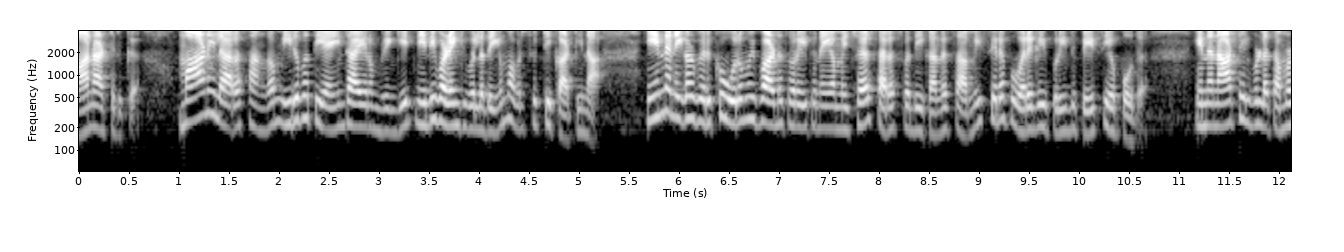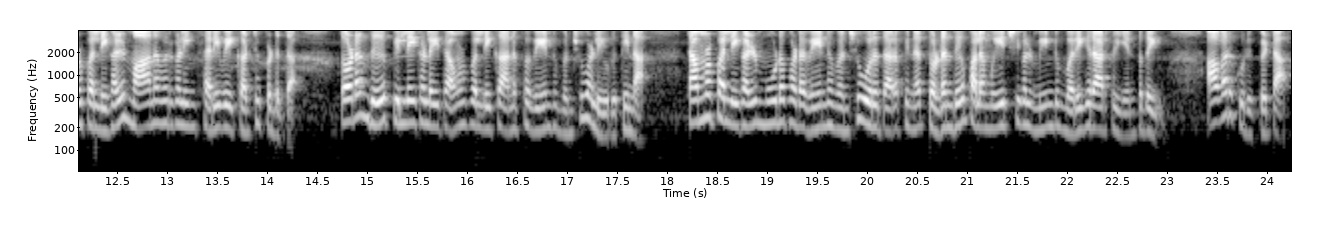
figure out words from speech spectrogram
மாநாட்டிற்கு மாநில அரசாங்கம் இருபத்தி ஐந்தாயிரம் ரிங்கிட் நிதி வழங்கியுள்ளதையும் அவர் சுட்டிக்காட்டினார். இந்த நிகழ்விற்கு ஒருமைப்பாடு துறை துணை அமைச்சர் சரஸ்வதி கந்தசாமி சிறப்பு வருகை புரிந்து பேசிய போது இந்த நாட்டில் உள்ள தமிழ் பள்ளிகள் மாணவர்களின் சரிவை கட்டுப்படுத்த தொடர்ந்து பிள்ளைகளை தமிழ் பள்ளிக்கு அனுப்ப வேண்டும் என்று வலியுறுத்தினார். தமிழ் பள்ளிகள் மூடப்பட வேண்டும் என்று ஒரு தரப்பினர் தொடர்ந்து பல முயற்சிகள் மீண்டும் வருகிறார்கள் என்பதையும் அவர் குறிப்பிட்டார்.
